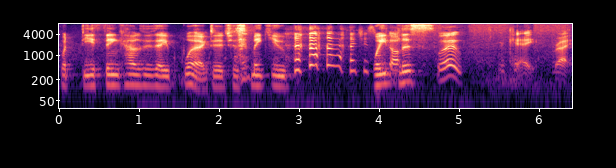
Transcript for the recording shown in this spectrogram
What do you think? How do they work? Do it just make you just forgot. weightless? Whoa. Okay. Right.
